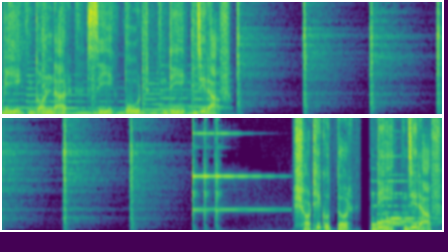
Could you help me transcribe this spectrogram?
বি গন্ডার সি উট ডি জিরাফ। সঠিক উত্তর ডি জিরাফ।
